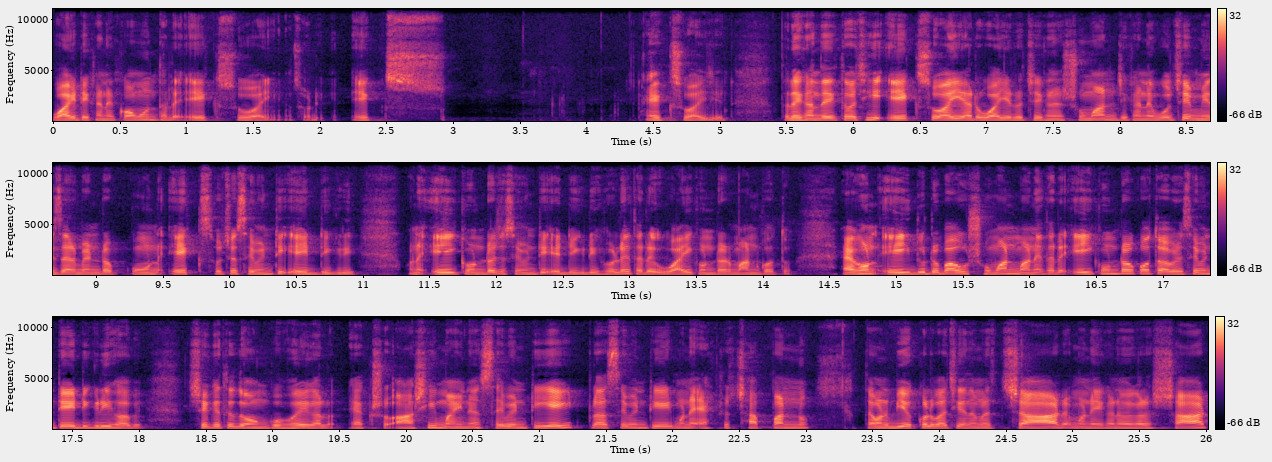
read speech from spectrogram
ওয়াইট এখানে কমন তাহলে X Y sorry X X Y Z তাহলে এখানে দেখতে পাচ্ছি এক্স ওয়াই আর ওয়াই এর হচ্ছে এখানে সমান, যেখানে বলছে মেজারমেন্ট অফ কোন এক্স হচ্ছে সেভেন্টি এইট ডিগ্রি মানে এই কোণটা হচ্ছে সেভেন্টি এইট ডিগ্রি হলে তাহলে ওয়াই কোণটার মান কত? এখন এই দুটো বাহু সমান মানে তাহলে এই কোণটাও কত হবে? সেভেন্টি এইট ডিগ্রি হবে। সেক্ষেত্রে তো অঙ্ক হয়ে গেল। একশো আশি minus seventy eight plus seventy eight মানে একশো ছাপ্পান্ন। তার মানে বিয়োগ করলে পাচ্ছি আমরা চার মানে এখানে হয়ে গেল ষাট।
